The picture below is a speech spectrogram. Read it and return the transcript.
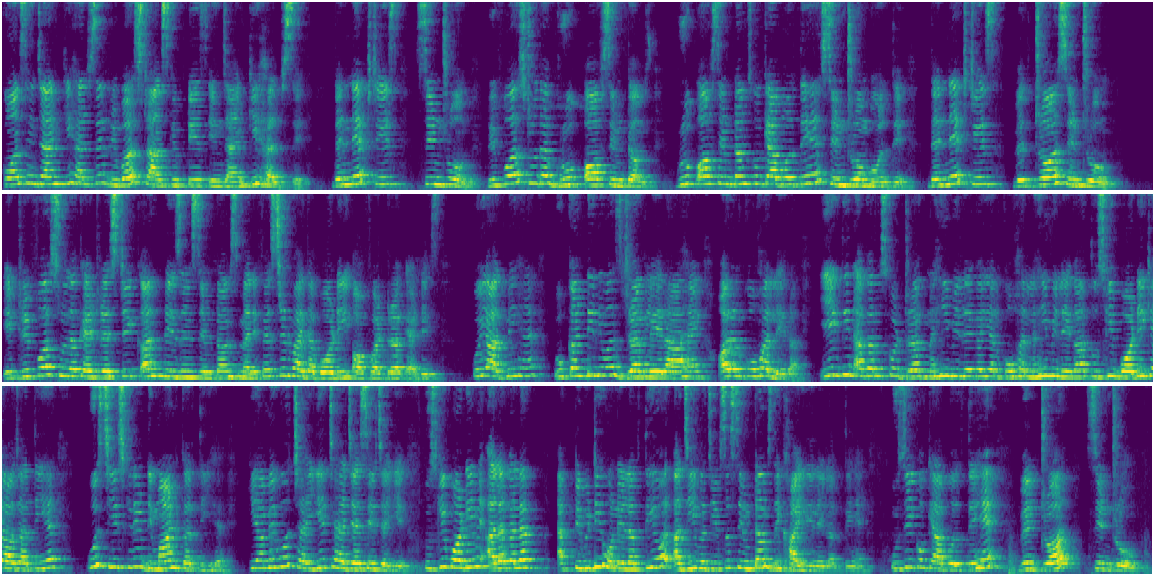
कौन से इंजाइम की हेल्प से? रिवर्स ट्रांसक्रिप्टेज इंजाइम की हेल्प से। Then next is syndrome refers to the group of symptoms group of symptoms को क्या बोलते हैं? सिंड्रोम बोलते then next is withdraw syndrome It refers to the characteristic unpleasant symptoms manifested by the body of a drug addict. कोई आदमी है, वो continuous drug ले रहा है और अल्कोहल ले रहा है। एक दिन अगर उसको ड्रग नहीं मिलेगा या अल्कोहल नहीं मिलेगा तो उसकी बॉडी क्या हो जाती है? उस चीज़ के लिए डिमांड करती है कि हमें वो चाहिए चाहे जैसे चाहिए। तो उसकी बॉडी में अलग अलग एक्टिविटी होने लगती है और अजीब अजीब से सिम्टम्स दिखाई देने लगते हैं। उसी को क्या बोलते हैं? Withdrawal syndrome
